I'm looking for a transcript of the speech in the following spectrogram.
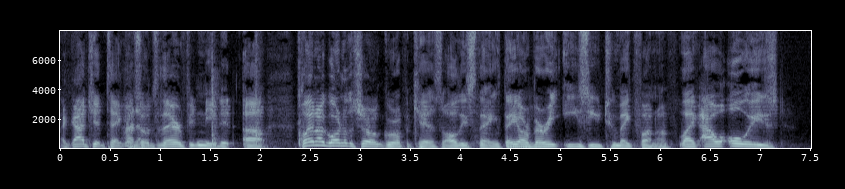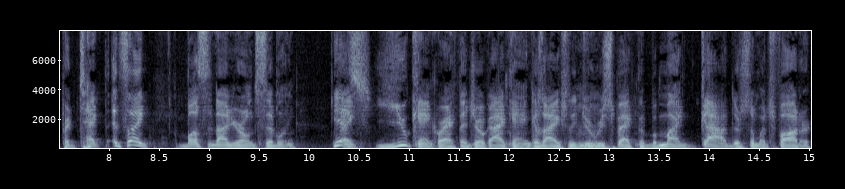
I got you a ticket, so it's there if you need it. Uh, plan on going to the show. Grew up a kiss. All these things. They Mm-hmm. are very easy to make fun of. Like I'll always protect. It's like busting down your own sibling. Yes. Like, you can't crack that joke. I can because I actually Mm-hmm. do respect them. But my God, there's so much fodder.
